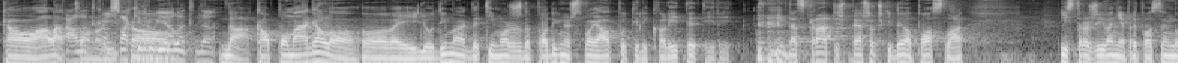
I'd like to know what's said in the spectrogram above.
kao alat, Alat, ono, kao i svaki kao, drugi alat, da. Da, kao pomagalo ovaj, ljudima gde ti možeš da podigneš svoj output ili kvalitet ili da skratiš pešački deo posla, istraživanje, pretpostavljam da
